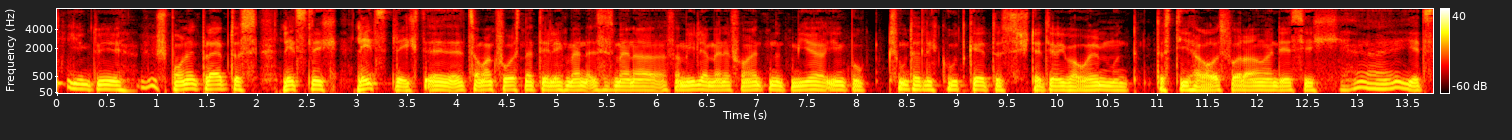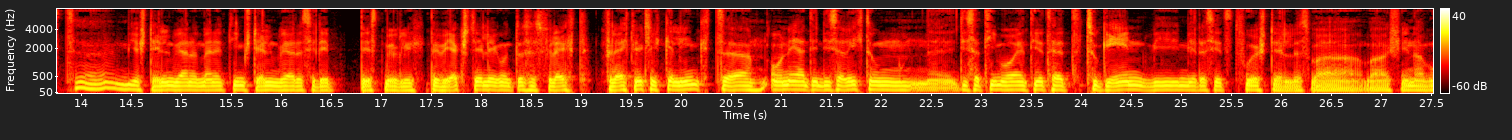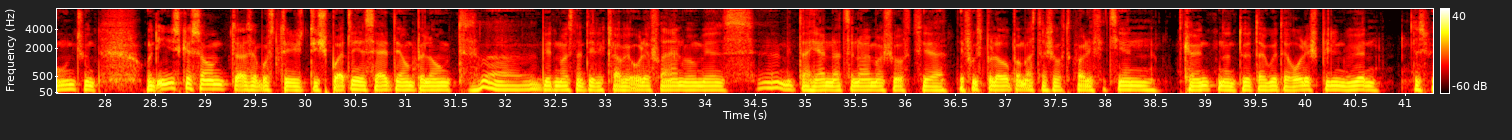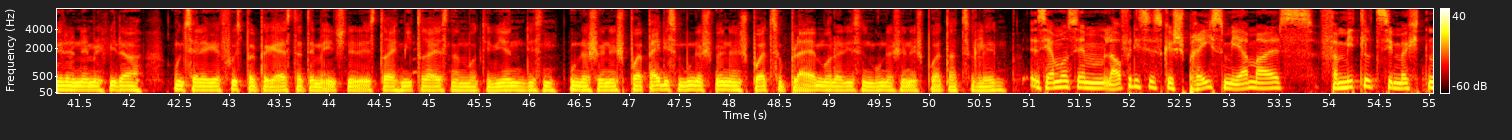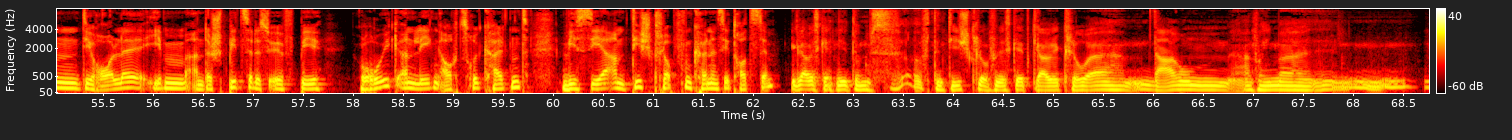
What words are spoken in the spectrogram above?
irgendwie spannend bleibt, dass letztlich, letztlich, äh, zusammengefasst natürlich, mein, es ist meiner Familie, meinen Freunden und mir irgendwo gesundheitlich gut geht, das steht ja über allem und dass die Herausforderungen, die sich äh, jetzt äh, mir stellen werden und meinem Team stellen werden, dass ich die bestmöglich bewerkstellige und dass es vielleicht, vielleicht wirklich gelingt, äh, annähernd in diese Richtung, äh, dieser Teamorientiertheit zu gehen, wie mir das jetzt vorstelle. Das war, war ein schöner Wunsch und, und insgesamt, also was die, die sportliche Seite anbelangt, äh, würden wir uns natürlich, glaube ich, alle freuen, wenn wir es äh, mit der Herren-Nationalmannschaft für die Fußball-Europameisterschaft qualifizieren könnten und dort eine gute Rolle spielen würden. Das würde nämlich wieder unzählige fußballbegeisterte Menschen in Österreich mitreißen und motivieren, diesen wunderschönen Sport, bei diesem wunderschönen Sport zu bleiben oder diesen wunderschönen Sport da zu leben. Sie haben uns im Laufe dieses Gesprächs mehrmals vermittelt, Sie möchten die Rolle eben an der Spitze des ÖFB ruhig anlegen, auch zurückhaltend. Wie sehr am Tisch klopfen können Sie trotzdem? Ich glaube, es geht nicht ums auf den Tisch klopfen. Es geht, glaube ich, klar darum, einfach immer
